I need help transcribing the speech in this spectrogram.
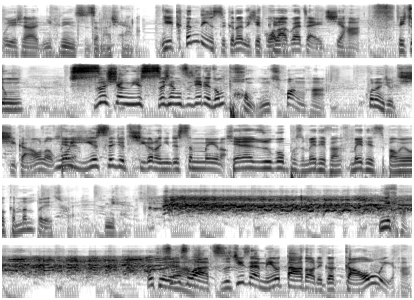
我就晓得你肯定是挣了钱了。你肯定是跟到那些哥老倌在一起哈，这种思想与思想之间的这种碰撞哈。可能就提高了，无意识就提高了你的审美了。现在如果不是美特邦美特斯邦威，我根本不得穿。你看，你看，我觉得，所以说啊，自己在没有达到那个高位哈，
